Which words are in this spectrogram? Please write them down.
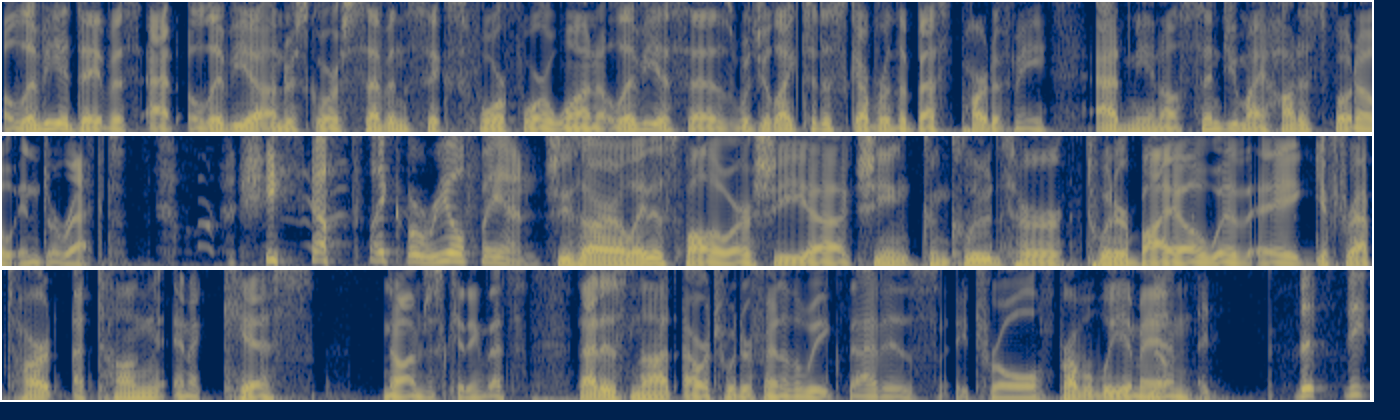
olivia davis at olivia underscore 76441 olivia says would you like to discover the best part of me add me and i'll send you my hottest photo in direct She sounds like a real fan. She's our latest follower. She uh, she concludes her Twitter bio with a gift wrapped heart, a tongue, and a kiss. No, I'm just kidding. That's that is not our Twitter fan of the week. That is a troll, probably a man. No, I, the, the,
